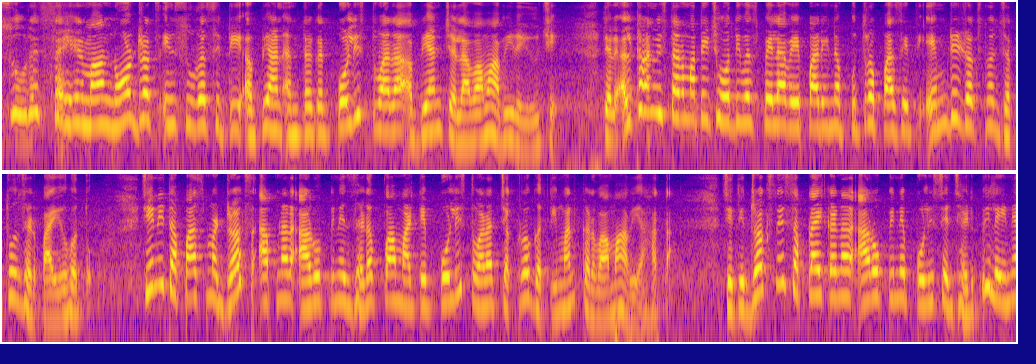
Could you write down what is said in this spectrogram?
સુરત શહેરમાં no drugs in Surat city અભિયાન અંતર્ગત પોલીસ દ્વારા અભિયાન ચલાવવામાં આવી રહ્યું છે. ત્યારે અલથાણ વિસ્તારમાંથી છ દિવસ પહેલા વેપારીના પુત્ર પાસેથી એમડી ડ્રગ્સનો જથ્થો ઝડપાયો હતો. જેની તપાસમાં ડ્રગ્સ આપનાર આરોપીને ઝડપવા માટે પોલીસ દ્વારા ચક્રો ગતિમાન કરવામાં આવ્યા હતા. જેથી ડ્રગ્સની સપ્લાય કરનાર આરોપીને પોલીસે ઝડપી લઈને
